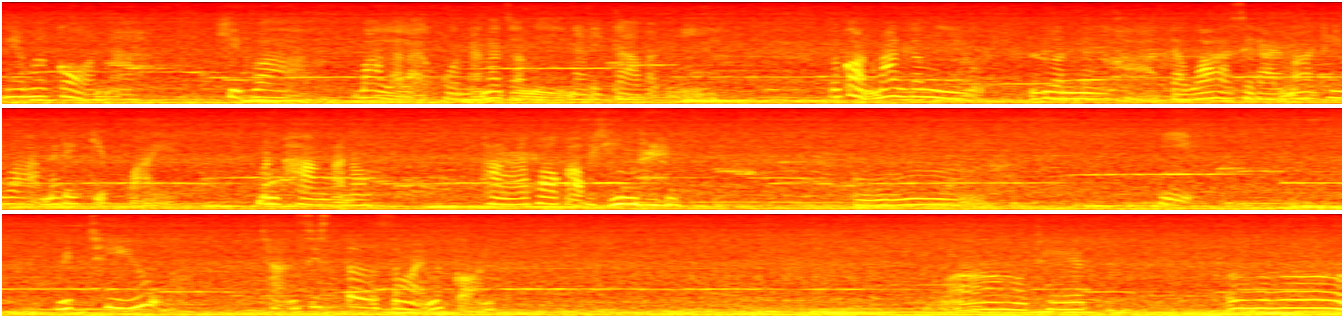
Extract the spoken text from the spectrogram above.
เนี่ยเมื่อก่อนนะคิดว่าบ้านหลาย ๆ คนนะน่าจะมีนาฬิกาแบบนี้ เมื่อก่อนบ้านก็มีอยู่เรือนหนึงค่ะ แต่ว่าเสียดายมากที่ว่าไม่ได้เก็บไว้ มันพังอะเนาะพังแล้วพ่อก็เอาไปทิ้งเลยอืมหีบ วิทยุทรานซิสเตอร์สมัยเมื่อก่อน ว้าว เทป เออ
